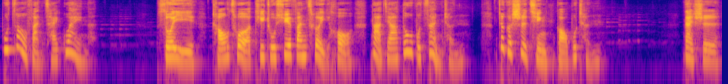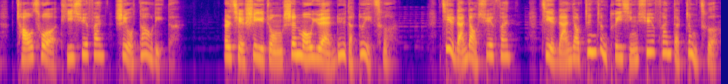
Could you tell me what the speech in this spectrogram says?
不造反才怪呢。所以，晁错提出削藩策以后，大家都不赞成，这个事情搞不成。但是晁错提削藩是有道理的，而且是一种深谋远虑的对策。既然要削藩，既然要真正推行削藩的政策，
